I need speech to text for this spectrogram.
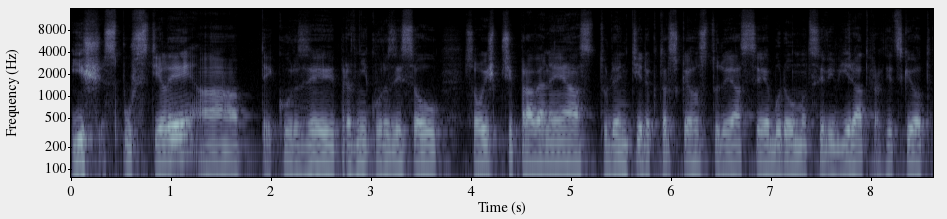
již spustili a ty kurzy, první kurzy jsou, jsou již připraveny a studenti doktorského studia si je budou moci vybírat prakticky od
